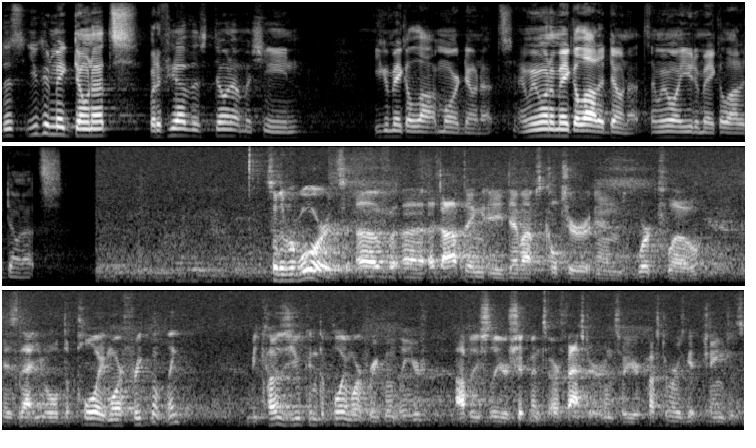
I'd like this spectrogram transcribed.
this you can make donuts, but if you have this donut machine, you can make a lot more donuts, and we want to make a lot of donuts, and we want you to make a lot of donuts. So the rewards of uh, adopting a DevOps culture and workflow is that you will deploy more frequently. Because you can deploy more frequently, obviously your shipments are faster, and so your customers get changes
